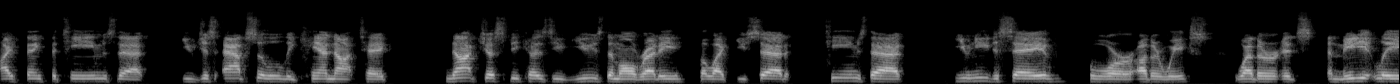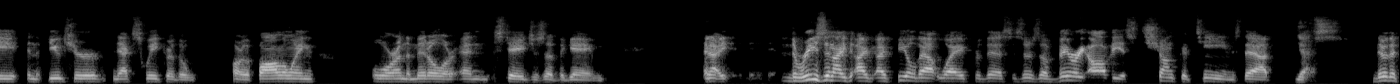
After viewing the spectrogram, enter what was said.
I think, the teams that you just absolutely cannot take, not just because you've used them already, but like you said, teams that you need to save for other weeks, whether it's immediately in the future, next week or the or the following, or in the middle or end stages of the game. And I, the reason I, I, I feel that way for this is there's a very obvious chunk of teams that yes they're the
